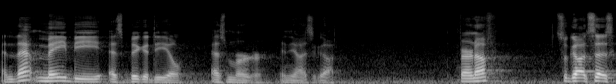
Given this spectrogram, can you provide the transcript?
And that may be as big a deal as murder in the eyes of God. Fair enough? So God says,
